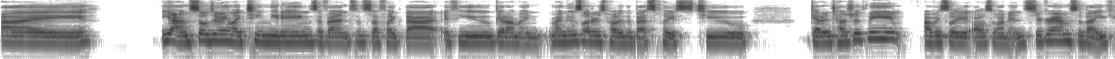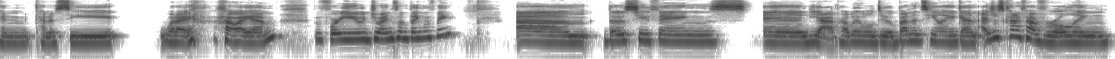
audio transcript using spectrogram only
I, yeah, I'm still doing like team meetings, events, and stuff like that. If you get on my my newsletter, is probably the best place to get in touch with me. Obviously, also on Instagram so that you can kind of see what I how I am before you join something with me. Um, those two things, and yeah, probably will do abundance healing again. I just kind of have rolling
